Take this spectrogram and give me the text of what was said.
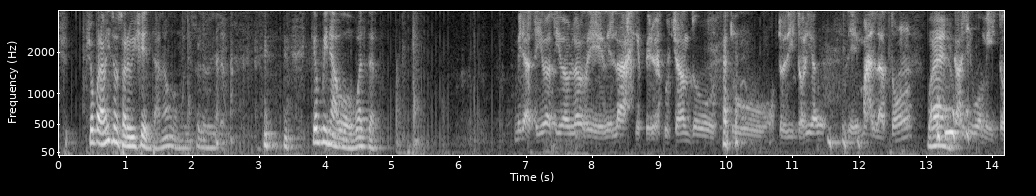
Yo, yo para mí son servilletas, ¿no? Como les suelo decir. ¿Qué opinás vos, Walter? Mira, te iba, te iba a hablar de, de Laje, pero escuchando tu, tu editorial de Más Latón, Bueno. casi vomito.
